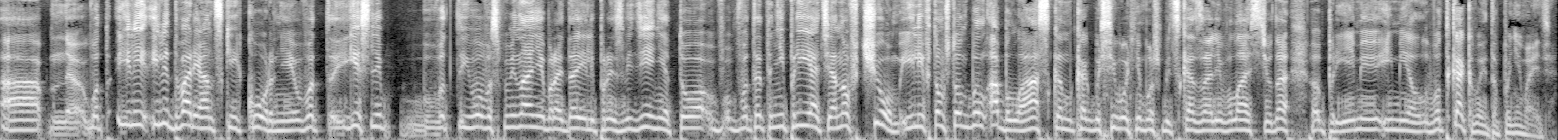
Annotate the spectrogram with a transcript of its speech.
а, вот или, или дворянские корни, вот если вот его воспоминания брать, да, или произведения, то вот это неприятие, оно в чем? Или в том, что он был обласкан, как бы сегодня, может быть, сказали властью, да, премию имел. Вот как вы это понимаете?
